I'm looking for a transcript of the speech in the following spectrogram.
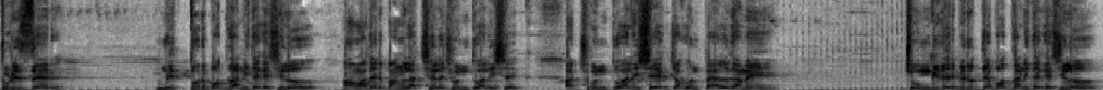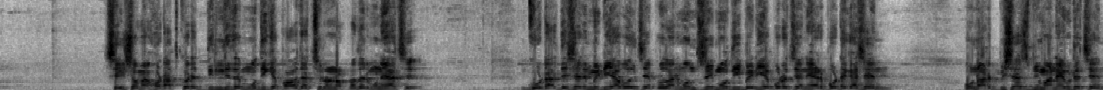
ট্যুরিস্টদের মৃত্যুর বদলা নিতে গেছিল আমাদের বাংলার ছেলে ঝন্টু আলী শেখ। আর ঝন্টু আলী শেখ যখন পেহেলগামে জঙ্গিদের বিরুদ্ধে বদলা নিতে গেছিল, সেই সময় হঠাৎ করে দিল্লিতে মোদিকে পাওয়া যাচ্ছিল না, আপনাদের মনে আছে? গোটা দেশের মিডিয়া বলছে, প্রধানমন্ত্রী মোদি বেরিয়ে পড়েছেন, এয়ারপোর্টে গেছেন, ওনার বিশেষ বিমানে উঠেছেন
